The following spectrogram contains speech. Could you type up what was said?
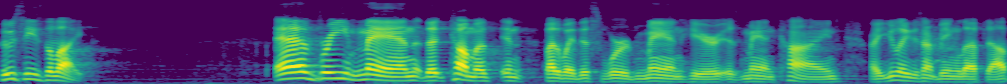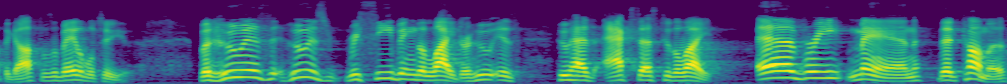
Who sees the light? Every man that cometh in. By the way, this word man here is mankind. Right? You ladies aren't being left out. The gospel's available to you. But who is who is receiving the light or who is who has access to the light? Every man that cometh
